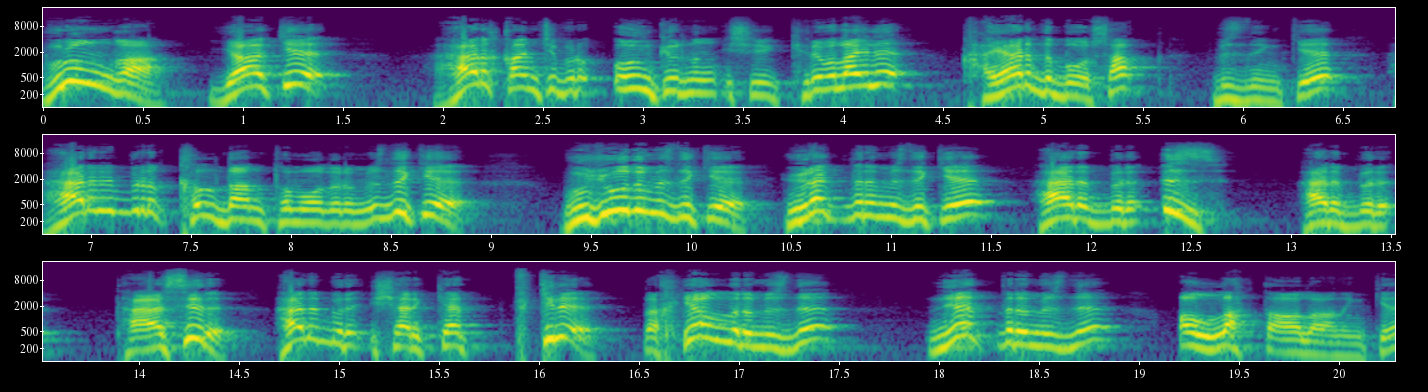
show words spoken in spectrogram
bulunga yoki har qancha bir o'nkirning ishi kirib olayli qayerda bo'lsak bizningki har bir qildan tomonlarimizdagi vujudimizdagi yuraklarimizdagi har bir iz har bir ta'sir har bir ish harakat fikri va xiyollarimizni niyatlarimizni alloh taoloninki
